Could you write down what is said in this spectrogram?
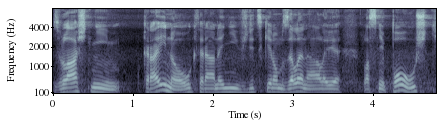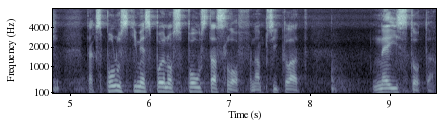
zvláštní krajinou, která není vždycky jenom zelená, ale je vlastně poušť, tak spolu s tím je spojeno spousta slov. Například nejistota,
